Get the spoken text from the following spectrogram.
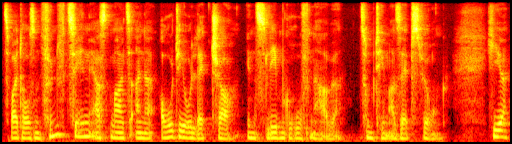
2015 erstmals eine Audio-Lecture ins Leben gerufen habe zum Thema Selbstführung. Hier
